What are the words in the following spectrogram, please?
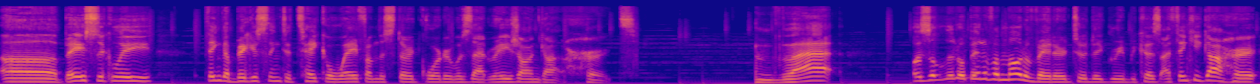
uh, basically, I think the biggest thing to take away from this third quarter was that Rejzohn got hurt, and that was a little bit of a motivator to a degree because I think he got hurt,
